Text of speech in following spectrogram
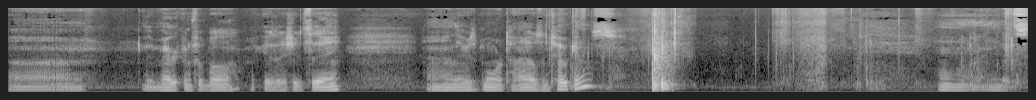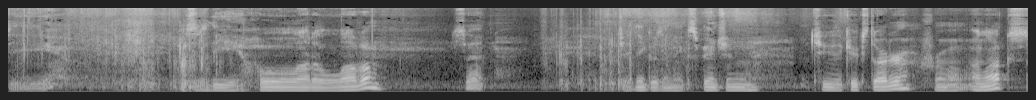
Um, American football, I guess I should say. Uh, there's more tiles and tokens. And let's see. This is the Whole Lot of Lava set, which I think was an expansion to the Kickstarter from Unlocks.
